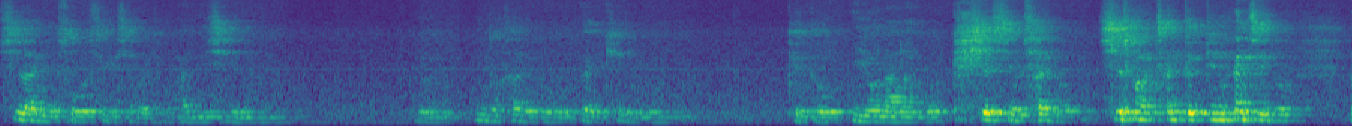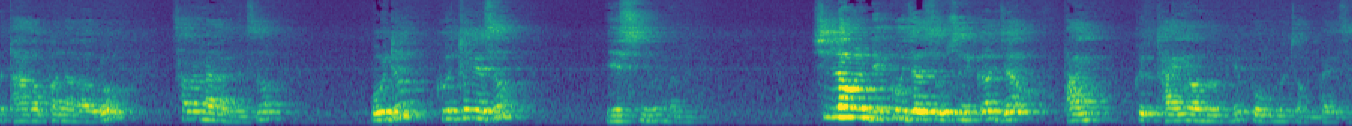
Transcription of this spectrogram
신랑이 속을 쓰기셔가지고 한 20년 그 혼자 살고 애 키우고 그래도 이혼 안 하고 열심히 살고 신랑은 잔뜩 빚만지고 다 갚아나가고 살아나가면서 오히려 그걸 통해서 예수님을 만나요. 신랑을 믿고 의지할 수 없으니까 이제 당, 그래도 다행히 어느 분이 복음을 전파해서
